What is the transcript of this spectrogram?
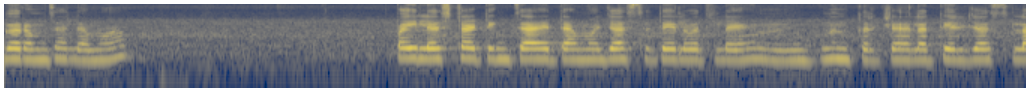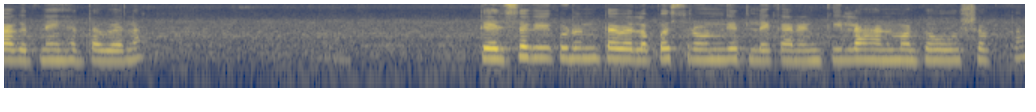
गरम झाल्यामुळं. पहिल्या स्टार्टिंगचं आहे त्यामुळे जास्त तेल वतलं आहे नंतरच्या ह्याला तेल जास्त लागत नाही ह्या तव्याला. तेल सगळीकडून तव्याला पसरवून घेतले कारण की लहान मोठं होऊ शकतं.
